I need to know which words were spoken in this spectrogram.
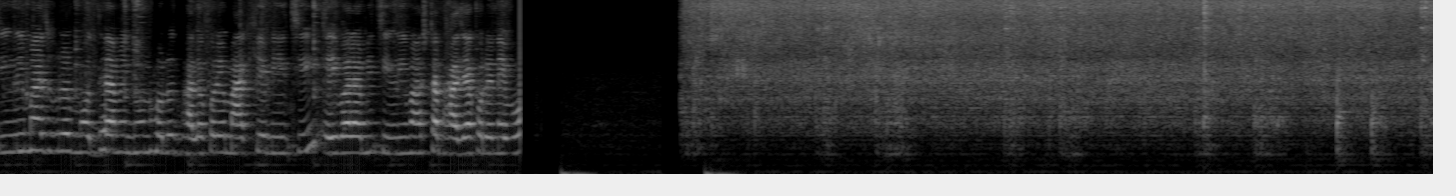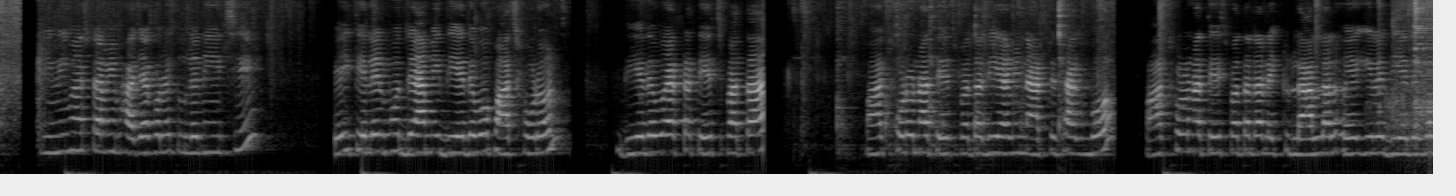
চিংড়ি মাছগুলোর মধ্যে আমি নুন, হলুদ ভালো করে মাখিয়ে নিয়েছি। এইবার আমি চিংড়ি মাছটা ভাজা করে নেব। চিংড়ি মাছটা আমি ভাজা করে তুলে নিয়েছি। এই তেলের মধ্যে আমি দিয়ে দেব পাঁচ ফোড়ন। দিয়ে দেব একটা তেজপাতা। পাঁচ ফোড়ন আর তেজপাতা দিয়ে আমি নাড়তে থাকব। পাঁচ ফোড়ন তেজপাতাটা একটু লাল লাল হয়ে গেলে দিয়ে দেবো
